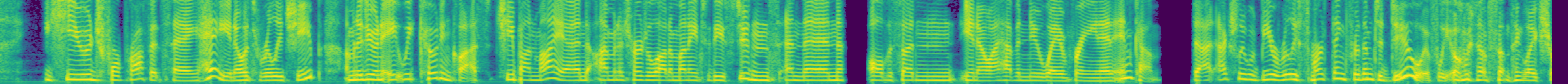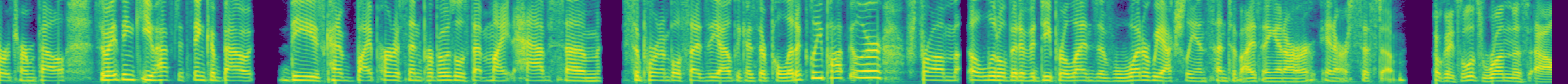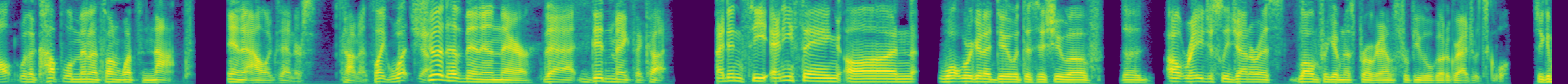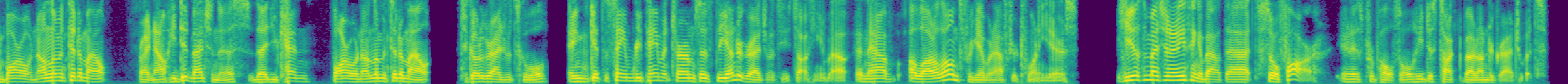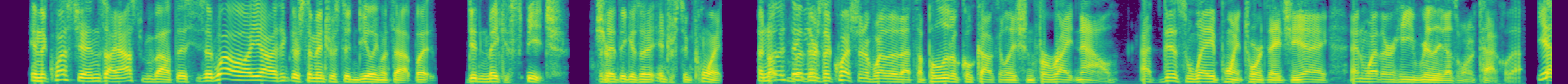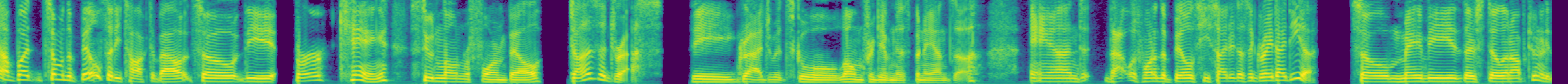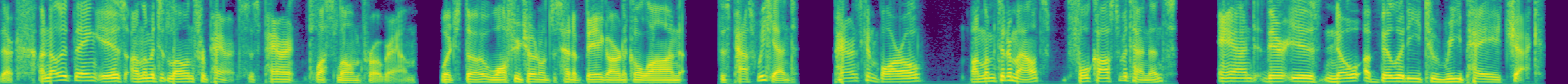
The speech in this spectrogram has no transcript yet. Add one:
huge for profit saying, Hey, you know, it's really cheap. I'm going to do an eight week coding class. Cheap on my end. I'm going to charge a lot of money to these students. And then all of a sudden, you know, I have a new way of bringing in income that actually would be a really smart thing for them to do if we open up something like short term Pell. So I think you have to think about these kind of bipartisan proposals that might have some support on both sides of the aisle because they're politically popular from a little bit of a deeper lens of what are we actually incentivizing in our in our system. Okay, so let's run this out with a couple of minutes on what's not in Alexander's comments. Like what yeah. should have been in there that didn't make the cut. I didn't see anything on what we're going to do with this issue of the outrageously generous loan forgiveness programs for people who go to graduate school. So you can borrow an unlimited amount. Right now, he did mention this that you can borrow an unlimited amount to go to graduate school and get the same repayment terms as the undergraduates he's talking about and have a lot of loans forgiven after 20 years. He doesn't mention anything about that so far in his proposal. He just talked about undergraduates. In the questions, I asked him about this. He said, well, yeah, I think there's some interest in dealing with that, but didn't make a speech, which I think is an interesting point. Another but, thing, but there's a question of whether that's a political calculation for right now at this waypoint towards HEA and whether he really doesn't want to tackle that. Yeah, but some of the bills that he talked about, so the Burr King student loan reform bill does address the graduate school loan forgiveness bonanza. And that was one of the bills he cited as a great idea. So maybe there's still an opportunity there. Another thing is unlimited loans for parents, this parent plus loan program which the Wall Street Journal just had a big article on this past weekend. Parents can borrow unlimited amounts, full cost of attendance, and there is no ability to repay check.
